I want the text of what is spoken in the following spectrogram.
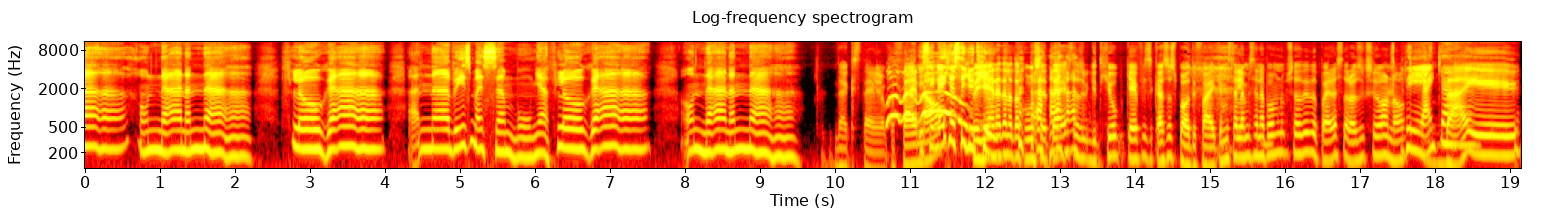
Ο να να να. Φλόγα. Ανάβεις μέσα μου μια φλόγα. Ο να να να. Εντάξει, τέλειο. Πεθαίνω. Η συνέχεια στο YouTube. Πηγαίνετε να το ακούσετε στο YouTube και φυσικά στο Spotify. Και εμείς τα λέμε σε ένα επόμενο επεισόδιο εδώ πέρα στο Ρόζο Ξυγόνο. Φιλάκια. Bye.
